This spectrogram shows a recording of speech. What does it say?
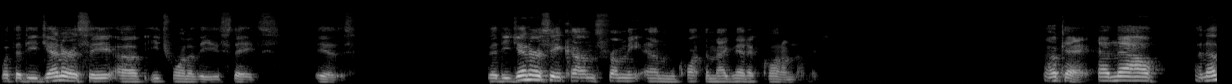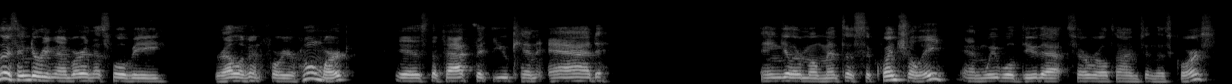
what the degeneracy of each one of these states is. The degeneracy comes from the M, the magnetic quantum numbers. Okay, and now another thing to remember, and this will be relevant for your homework, is the fact that you can add angular momenta sequentially, and we will do that several times in this course.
